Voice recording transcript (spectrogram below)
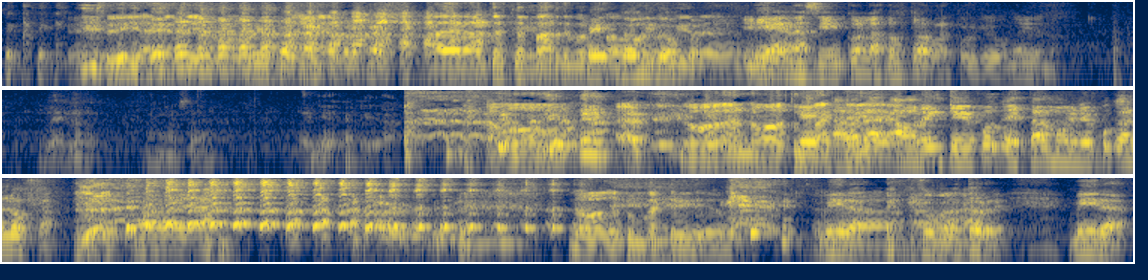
no, sí, ya entendimos. perfecto, perfecto. Adelanta esta parte, por favor. y pues. ¿Y Mira. qué? Nací con las dos torres, porque uno y uno. Bueno, No, o sea. Estamos. Nos van a, nos van a tumbar este Ahora, video. ahora en qué época estamos, en épocas locas. Nos van a tumbar este video. Mira, Ajá, como las torres. Mira,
